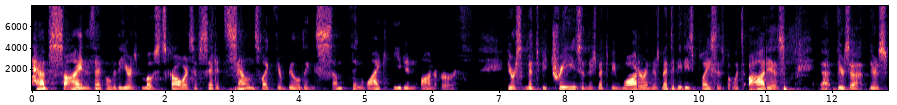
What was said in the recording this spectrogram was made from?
have signs that over the years, most scholars have said it sounds like they're building something like Eden on earth. There's meant to be trees and there's meant to be water and there's meant to be these places. But what's odd is uh, there's, a, there's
